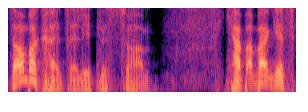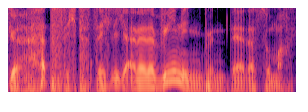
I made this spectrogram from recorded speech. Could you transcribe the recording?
Sauberkeitserlebnis zu haben. Ich habe aber jetzt gehört, dass ich tatsächlich einer der wenigen bin, der das so macht.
